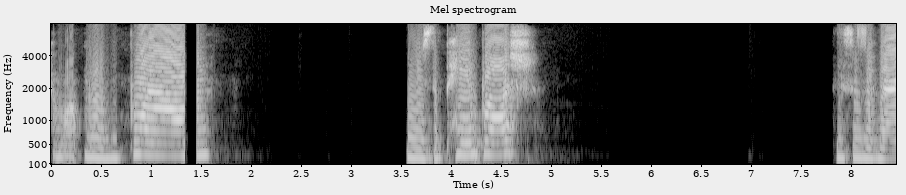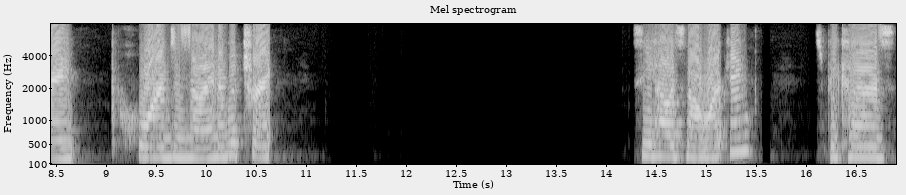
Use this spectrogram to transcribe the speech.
I want more brown. Use the paintbrush. This is a very poor design of a tree. See how it's not working? It's because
